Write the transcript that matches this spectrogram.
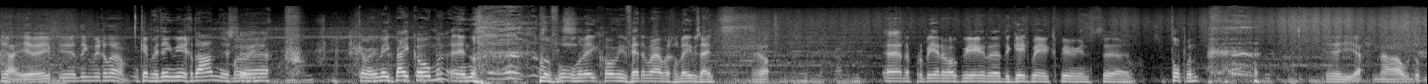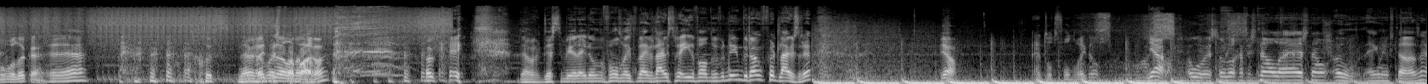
Ja, je, je hebt je ding weer gedaan. Ik heb mijn ding weer gedaan, dus eh, ik kan er een week bij komen. En dan gaan we volgende week gewoon weer verder waar we gebleven zijn. Ja. En dan proberen we ook weer eh, de Gateway Experience eh, te toppen. Eh, ja, nou, dat moet wel lukken. Ja. Goed. Nou, dat wordt wel paar, dan. Oké. Nou, des te meer reden om volgende week te blijven luisteren. In ieder geval, voor nu bedankt voor het luisteren. Ja. En tot volgende week dan. Ja. Oh, zullen we nog even snel... eh, snel oh, ik heb niet verteld. Eh,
